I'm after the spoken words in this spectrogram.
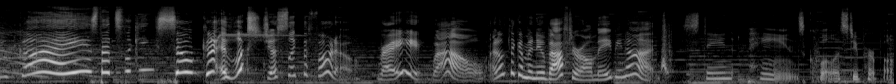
You guys, that's looking so good. It looks just like the photo, right? Wow. I don't think I'm a noob after all. Maybe not. Stain panes. Cool. Let's do purple.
